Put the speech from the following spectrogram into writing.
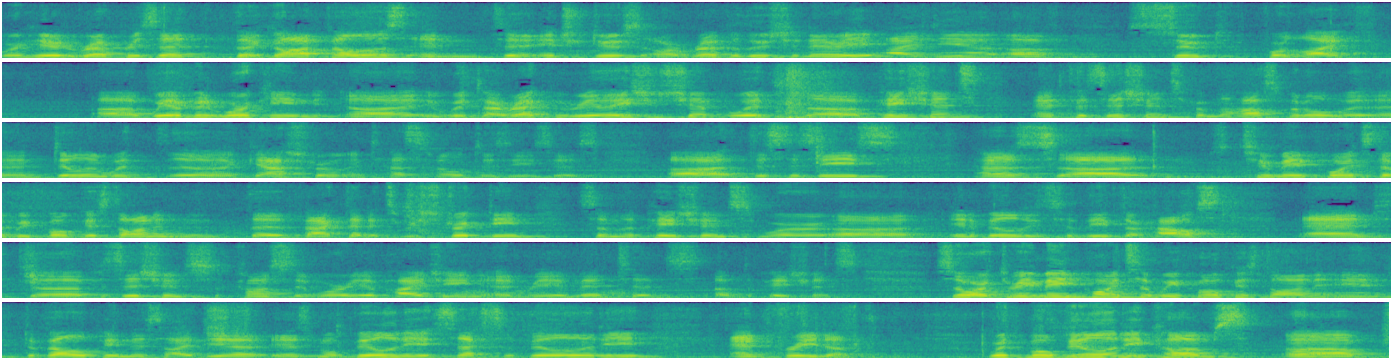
We're here to represent the Godfellas and to introduce our revolutionary idea of Suit for Life. Uh, we have been working uh, with direct relationship with uh, patients and physicians from the hospital with, and dealing with the gastrointestinal diseases. Uh, this disease has uh, two main points that we focused on in the fact that it's restricting some of the patients' were uh, inability to leave their house and the physician's constant worry of hygiene and readmittance of the patients. So our three main points that we focused on in developing this idea is mobility, accessibility, and freedom. With mobility comes, uh,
